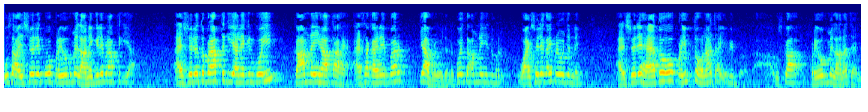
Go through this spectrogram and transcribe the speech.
उस ऐश्वर्य को प्रयोग में लाने के लिए प्राप्त किया। ऐश्वर्य तो प्राप्त किया, लेकिन कोई काम नहीं आता है। ऐसा कहने पर क्या प्रयोजन है? कोई काम नहीं है तो फिर वो ऐश्वर्य का ही प्रयोजन नहीं। ऐश्वर्य है तो प्रयुक्त तो होना चाहिए उसका प्रयोग में लाना चाहिए।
